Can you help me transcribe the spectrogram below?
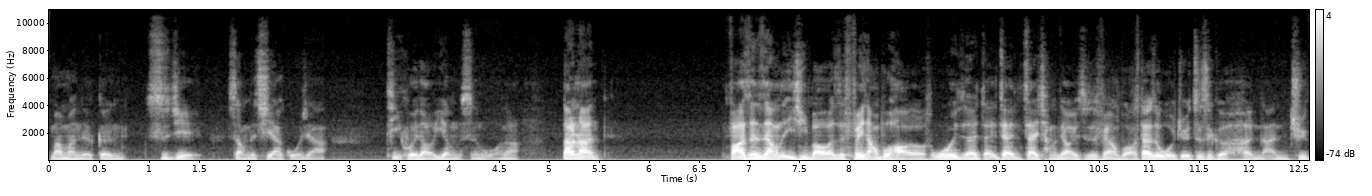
慢慢的跟世界上的其他国家体会到一样的生活。那当然。发生这样的疫情爆发是非常不好的，我一直在在在强调，也是非常不好。但是我觉得这是个很难去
